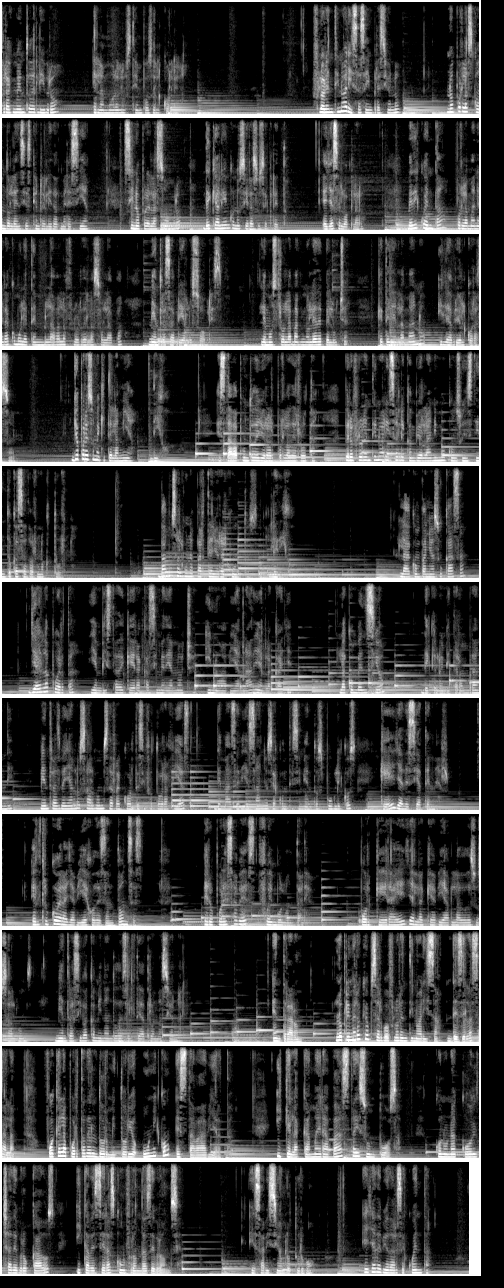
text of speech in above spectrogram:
Fragmento del libro El amor en los tiempos del cólera. Florentino Ariza se impresionó, no por las condolencias que en realidad merecía, sino por el asombro de que alguien conociera su secreto. Ella se lo aclaró. Me di cuenta por la manera como le temblaba la flor de la solapa mientras abría los sobres. Le mostró la magnolia de peluche que tenía en la mano y le abrió el corazón. Yo por eso me quité la mía, dijo. Estaba a punto de llorar por la derrota, pero Florentino Ariza le cambió el ánimo con su instinto cazador nocturno. Vamos a alguna parte a llorar juntos, le dijo. La acompañó a su casa. Ya en la puerta, y en vista de que era casi medianoche y no había nadie en la calle, la convenció de que lo un brandy mientras veían los álbumes de recortes y fotografías de más de 10 años de acontecimientos públicos que ella decía tener. El truco era ya viejo desde entonces, pero por esa vez fue involuntario, porque era ella la que había hablado de sus álbumes mientras iba caminando desde el Teatro Nacional. Entraron. Lo primero que observó Florentino Ariza desde la sala fue que la puerta del dormitorio único estaba abierta y que la cama era vasta y suntuosa, con una colcha de brocados y cabeceras con frondas de bronce. Esa visión lo turbó. Ella debió darse cuenta,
